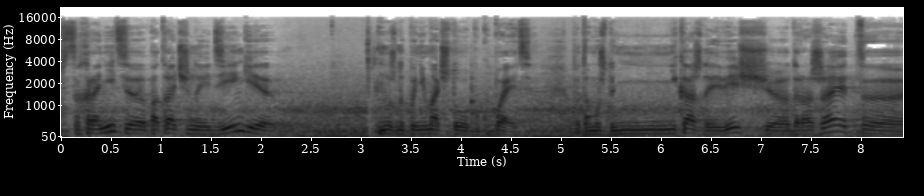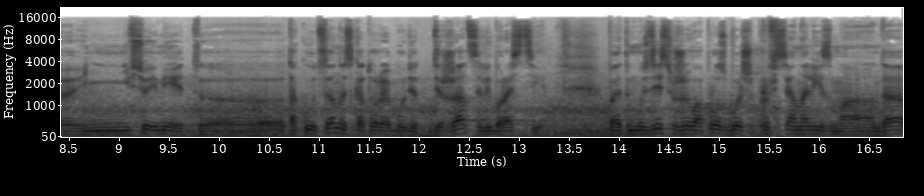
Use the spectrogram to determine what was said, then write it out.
сохранить э, потраченные деньги, нужно понимать, что вы покупаете. Потому что не каждая вещь э, дорожает, э, не все имеет э, такую ценность, которая будет держаться либо расти. Поэтому здесь уже вопрос больше профессионализма, да,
